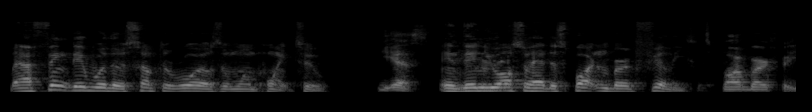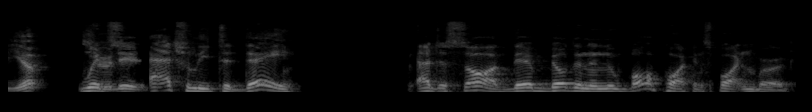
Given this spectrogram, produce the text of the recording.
but I think they were the Sumter Royals at one point too. Yes. And then you Correct. also had the Spartanburg Phillies, Spartanburg. Yep. which sure did. actually today I just saw they're building a new ballpark in Spartanburg.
